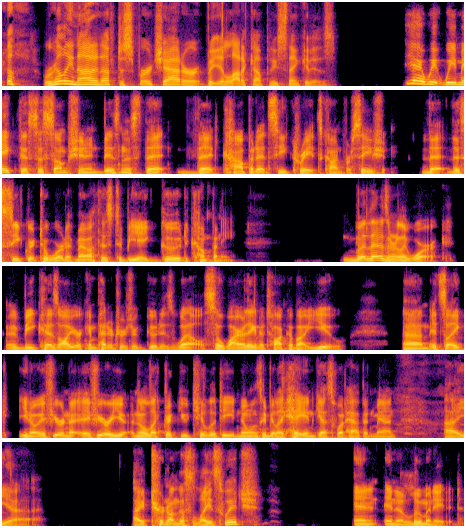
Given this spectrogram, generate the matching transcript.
really not enough to spur chatter, but yet a lot of companies think it is. Yeah, we, we make this assumption in business that that competency creates conversation. That the secret to word of mouth is to be a good company. But that doesn't really work uh, because all your competitors are good as well. So why are they going to talk about you? Um, it's like you know if you're an, if you're an electric utility, no one's going to be like, hey, and guess what happened, man? I uh, I turned on this light switch and and illuminated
